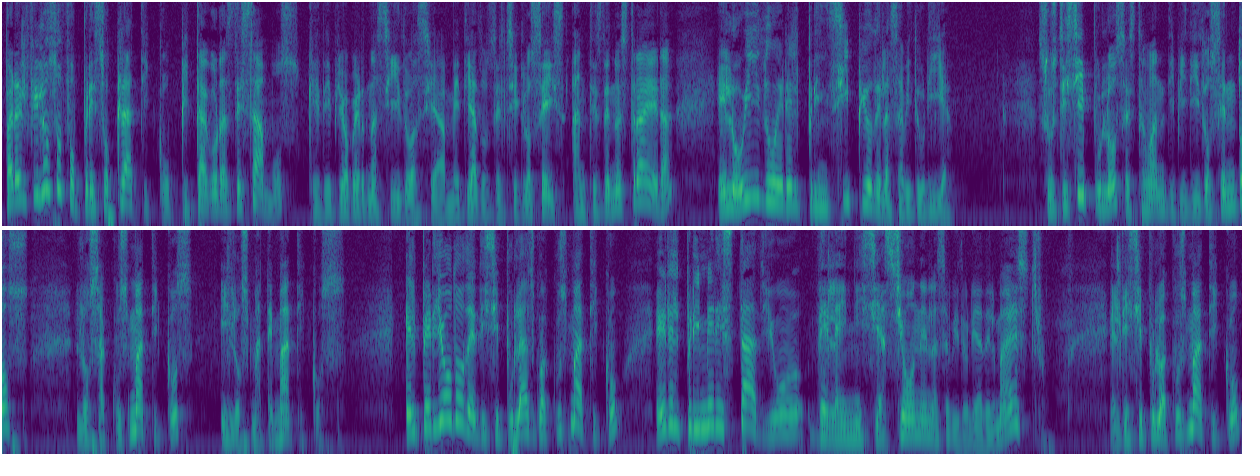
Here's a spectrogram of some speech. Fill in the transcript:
Para el filósofo presocrático Pitágoras de Samos, que debió haber nacido hacia mediados del siglo VI antes de nuestra era, el oído era el principio de la sabiduría. Sus discípulos estaban divididos en dos, los acusmáticos y los matemáticos. El periodo de discipulazgo acusmático era el primer estadio de la iniciación en la sabiduría del maestro. El discípulo acusmático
